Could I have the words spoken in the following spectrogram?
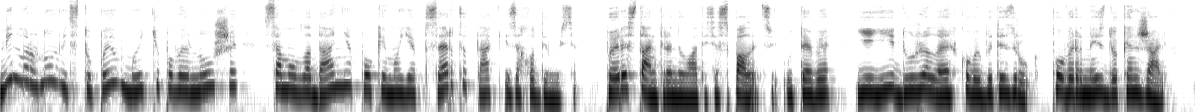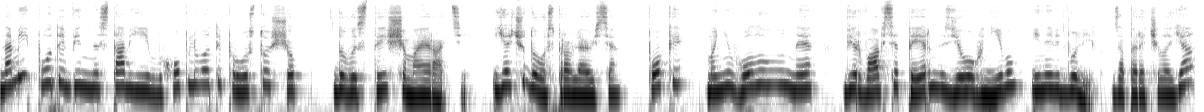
Він моргнув, відступив, миттю повернувши самовладання, поки моє серце так і заходилося. Перестань тренуватися з палицею, у тебе її дуже легко вибити з рук. Повернись до кинжалів. На мій подив він не став її вихоплювати, просто щоб довести, що має рації. Я чудово справляюся, поки мені в голову не вірвався терн з його гнівом і не відволік. Заперечила я,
